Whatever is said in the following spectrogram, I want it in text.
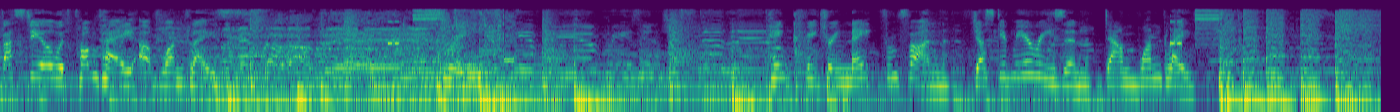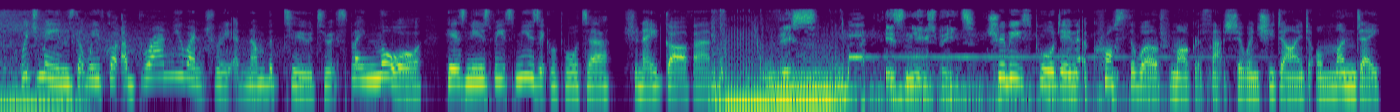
Bastille with Pompeii up one place. Three. Pink featuring Nate from Fun, Just Give Me a Reason, down one place. Which means that we've got a brand new entry at number two. To explain more, here's Newsbeat's music reporter, Sinead Garvan. This is Newsbeat. Tributes poured in across the world for Margaret Thatcher when she died on Monday,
